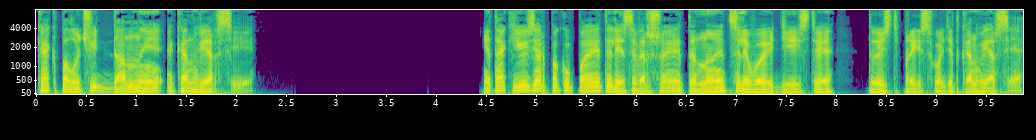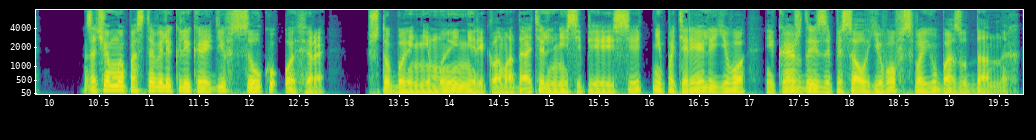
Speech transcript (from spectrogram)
Как получить данные о конверсии? Итак, юзер покупает или совершает иное целевое действие, то есть происходит конверсия. Зачем мы поставили клик ID в ссылку оффера? Чтобы ни мы, ни рекламодатель, ни CPA-сеть не потеряли его, и каждый записал его в свою базу данных.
